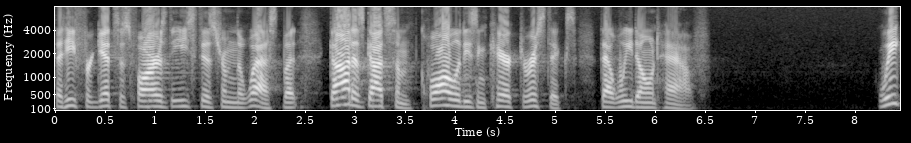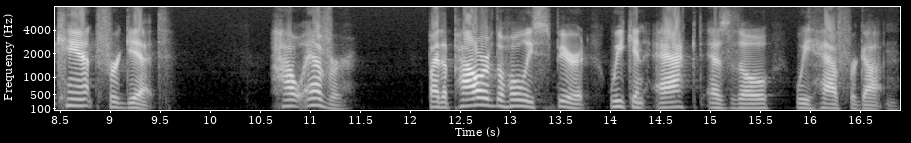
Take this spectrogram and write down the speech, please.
that he forgets as far as the east is from the west, but God has got some qualities and characteristics that we don't have. We can't forget. However, by the power of the Holy Spirit, we can act as though we have forgotten.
